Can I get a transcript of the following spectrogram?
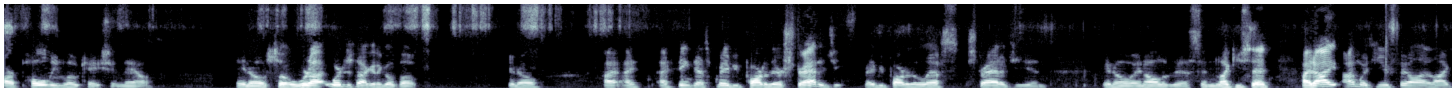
our polling location now, you know, so we're not, we're just not going to go vote, you know. I, I, I think that's maybe part of their strategy, maybe part of the left's strategy, and you know, in all of this. And like you said, I, I'm with you, Phil. I like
